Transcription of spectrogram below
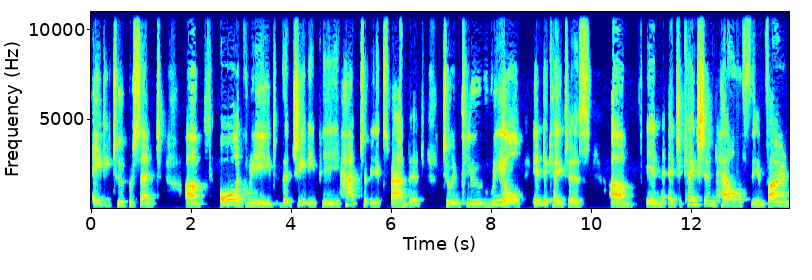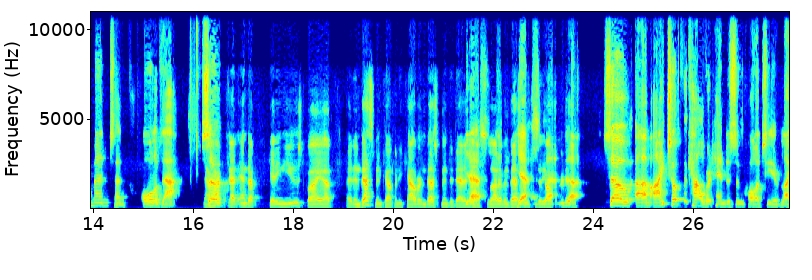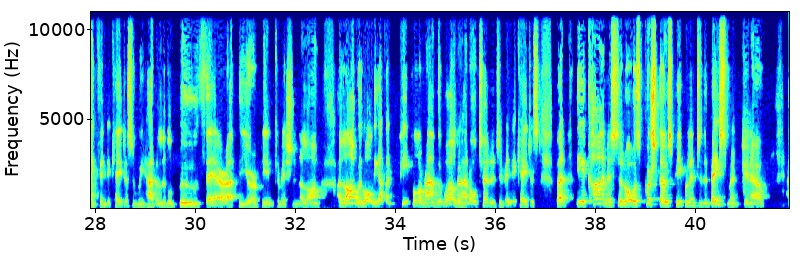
82%, um, all agreed that GDP had to be expanded to include real indicators um, in education, health, the environment, and all of that. Now, so, how did that end up getting used by uh, an investment company, Calvert Investment? Did that attract yes. a lot of investors yes. into the alternative? Uh, so um, I took the Calvert Henderson quality of life indicators, and we had a little booth there at the European Commission, along along with all the other people around the world who had alternative indicators. But the economists had always pushed those people into the basement, you know,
